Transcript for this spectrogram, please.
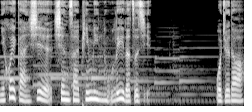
你会感谢现在拼命努力的自己。我觉得，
